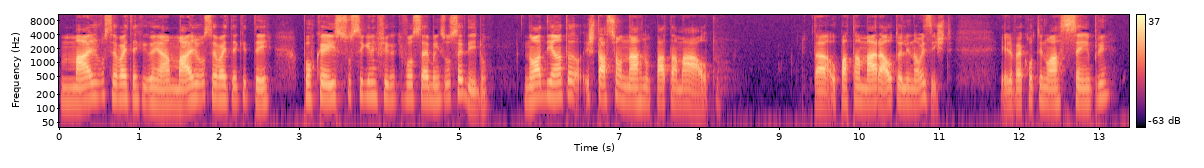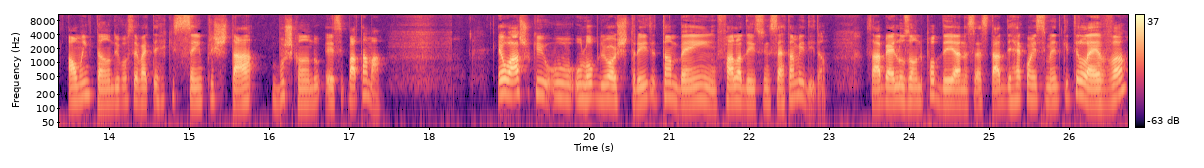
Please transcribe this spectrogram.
mais você vai ter que ganhar, mais você vai ter que ter, porque isso significa que você é bem sucedido. Não adianta estacionar no patamar alto. Tá? O patamar alto ele não existe. Ele vai continuar sempre aumentando e você vai ter que sempre estar buscando esse patamar. Eu acho que o, o Lobo de Wall Street também fala disso em certa medida. Sabe, a ilusão de poder, a necessidade de reconhecimento que te leva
